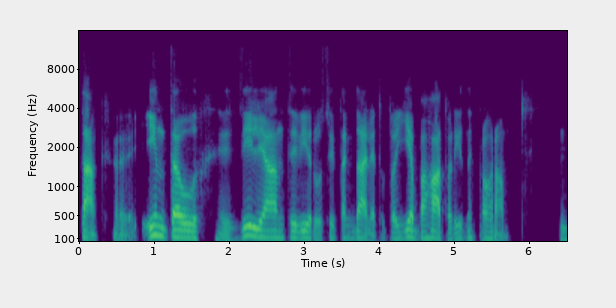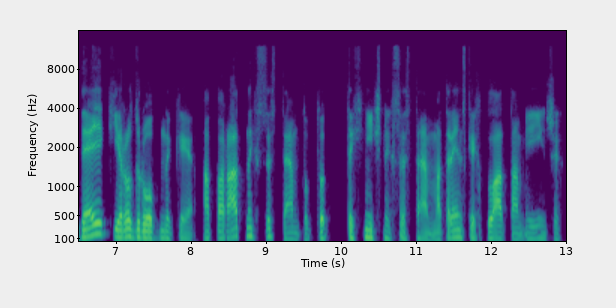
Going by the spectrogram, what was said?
Так, е, Intel, Zillia антивірус і так далі. Тобто є багато різних програм. Деякі розробники апаратних систем, тобто технічних систем, материнських плат там і інших,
